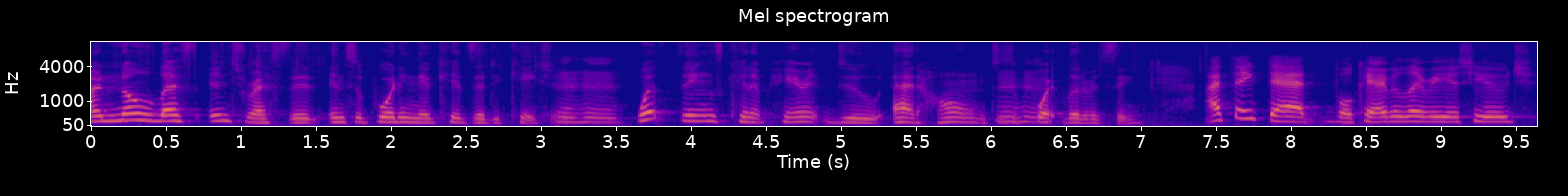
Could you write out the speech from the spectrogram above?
are no less interested in supporting their kids' education. Mm-hmm. What things can a parent do at home to support literacy? I think that vocabulary is huge.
